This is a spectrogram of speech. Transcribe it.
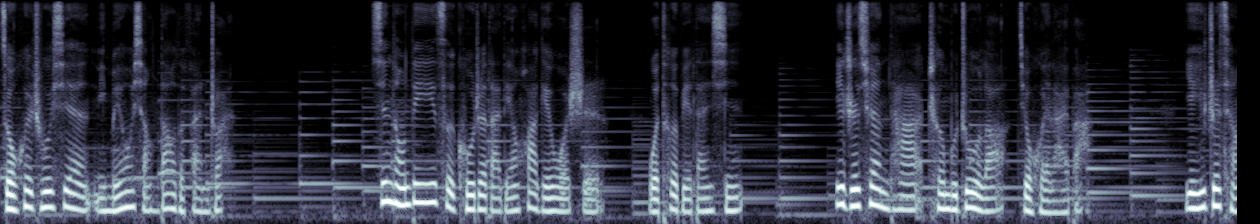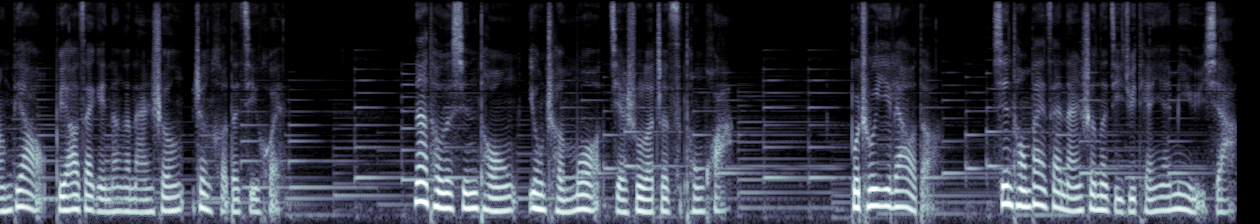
总会出现你没有想到的反转。心彤第一次哭着打电话给我时，我特别担心，一直劝他撑不住了就回来吧。也一直强调不要再给那个男生任何的机会。那头的心彤用沉默结束了这次通话。不出意料的，心彤败在男生的几句甜言蜜语下。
